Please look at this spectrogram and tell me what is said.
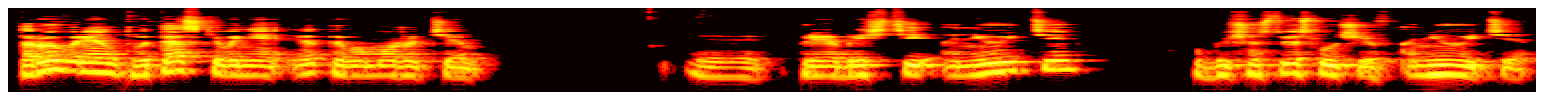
Второй вариант вытаскивания – это вы можете э, приобрести annuity. В большинстве случаев annuity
